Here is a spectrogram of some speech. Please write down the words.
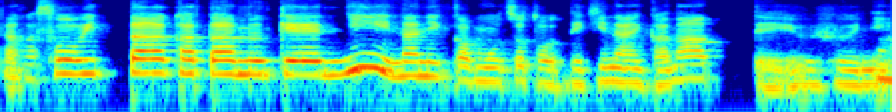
なんかそういった方向けに何かもうちょっとできないかなっていうふうに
